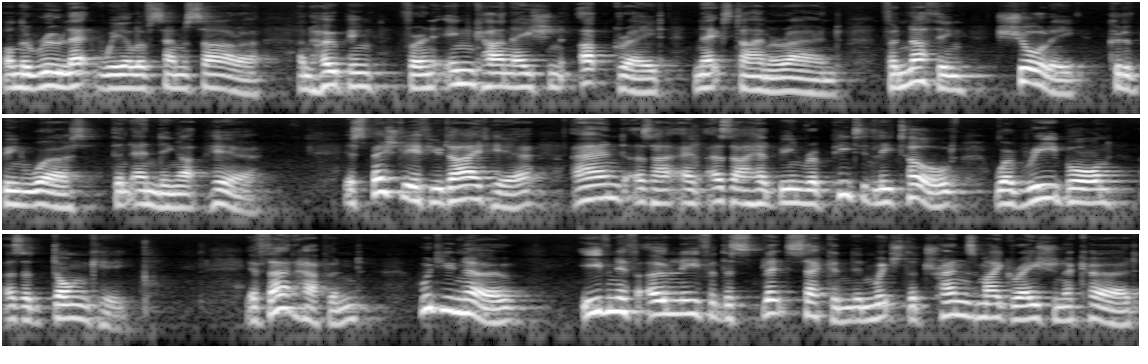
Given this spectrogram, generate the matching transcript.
on the roulette wheel of samsara, and hoping for an incarnation upgrade next time around, for nothing, surely, could have been worse than ending up here. Especially if you died here and, as I, as I had been repeatedly told, were reborn as a donkey. If that happened, would you know, even if only for the split second in which the transmigration occurred,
